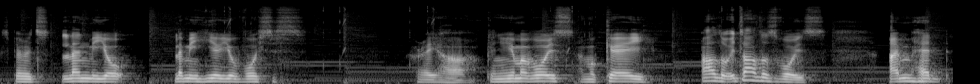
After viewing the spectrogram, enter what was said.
Spirits, lend me your... Let me hear your voices. Reiha, can you hear my voice? I'm okay. Aldo, it's Aldo's voice. I'm heading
